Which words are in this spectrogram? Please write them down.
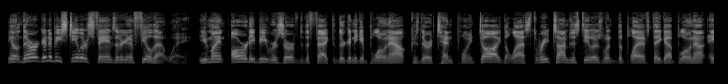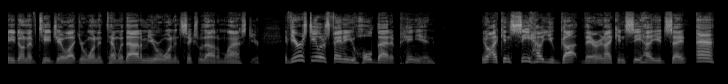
You know, there are going to be Steelers fans that are going to feel that way. You might already be reserved to the fact that they're going to get blown out because they're a 10 point dog. The last three times the Steelers went to the playoffs, they got blown out, and you don't have TJ Watt. You're 1 and 10 without him. You were 1 and 6 without him last year. If you're a Steelers fan and you hold that opinion, you know, I can see how you got there, and I can see how you'd say, eh,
